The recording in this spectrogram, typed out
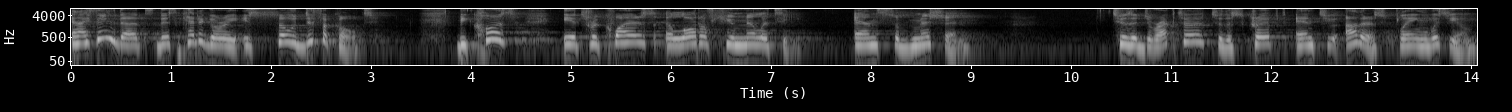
And I think that this category is so difficult because it requires a lot of humility and submission to the director, to the script, and to others playing with you.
